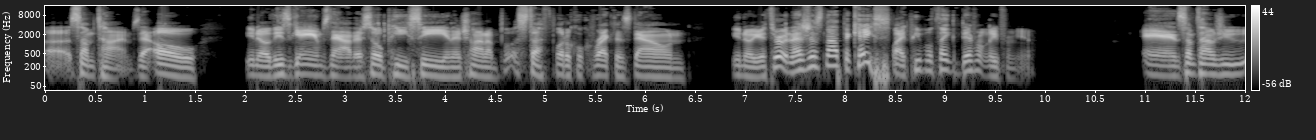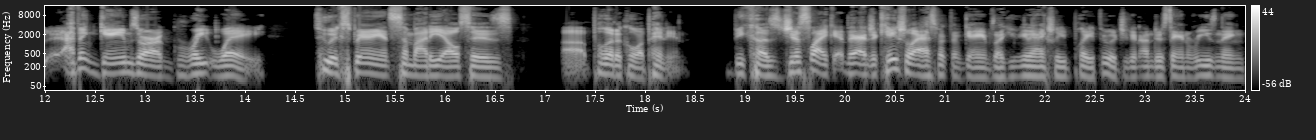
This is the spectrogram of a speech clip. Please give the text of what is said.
uh, sometimes that oh, you know, these games now they're so PC and they're trying to stuff political correctness down, you know, your throat. And that's just not the case. Like people think differently from you. And sometimes you I think games are a great way to experience somebody else's uh, political opinion because just like the educational aspect of games like you can actually play through it you can understand reasoning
